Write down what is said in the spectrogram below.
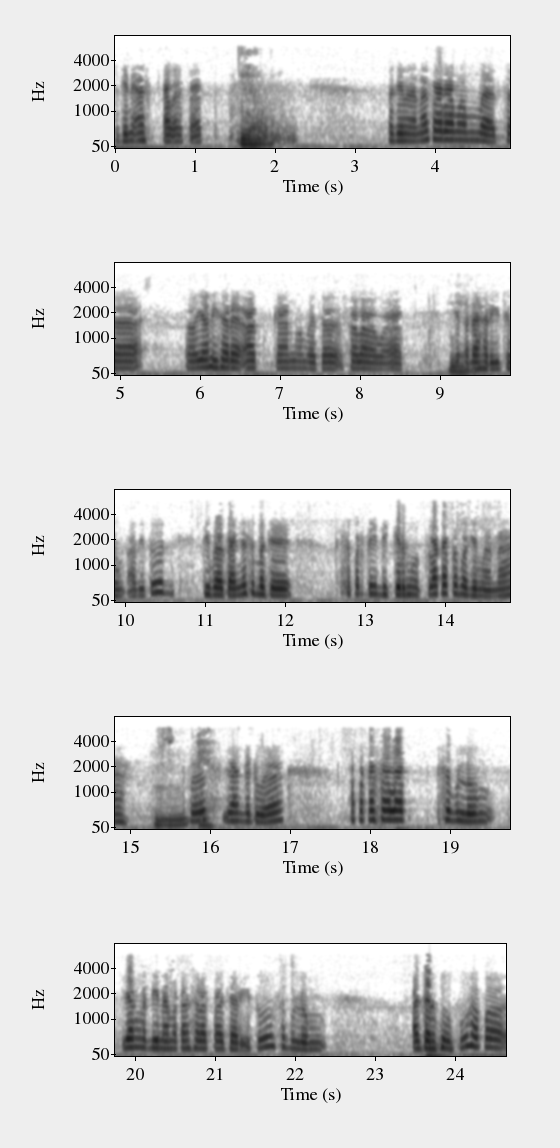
Begini Al Iya. Bagaimana cara membaca uh, yang disyariatkan membaca salawat ya. ya pada hari Jumat itu dibacanya sebagai seperti dikir mutlak atau bagaimana? Mm-hmm. Terus yeah. yang kedua, apakah salat sebelum yang dinamakan salat fajar itu sebelum azan subuh apa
